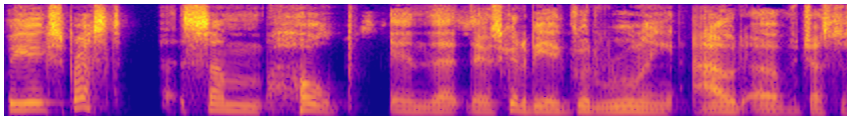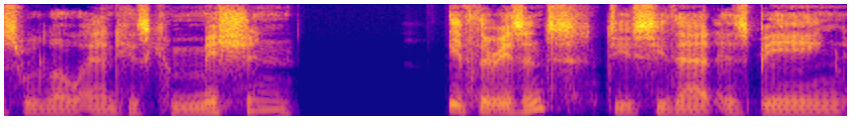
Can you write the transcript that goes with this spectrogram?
Well, you expressed some hope in that there's going to be a good ruling out of Justice Rouleau and his commission. If there isn't, do you see that as being,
